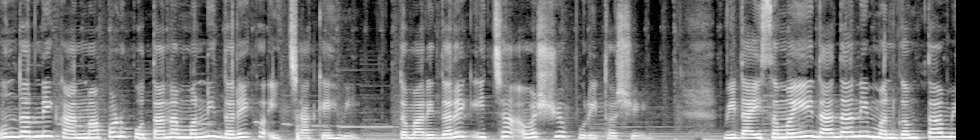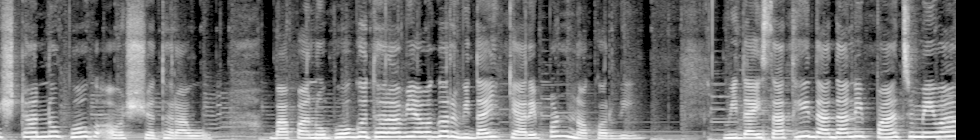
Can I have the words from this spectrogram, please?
ઉંદરને કાનમાં પણ પોતાના મનની દરેક ઈચ્છા કહેવી. તમારી દરેક ઈચ્છા અવશ્ય પૂરી થશે. વિદાય સમયે દાદાને મનગમતા મિષ્ઠાનનો ભોગ અવશ્ય ધરાવો. બાપાનો ભોગ ધરાવ્યા વગર વિદાય ક્યારે પણ ન કરવી. વિદાય સાથે દાદાને પાંચ મેવા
